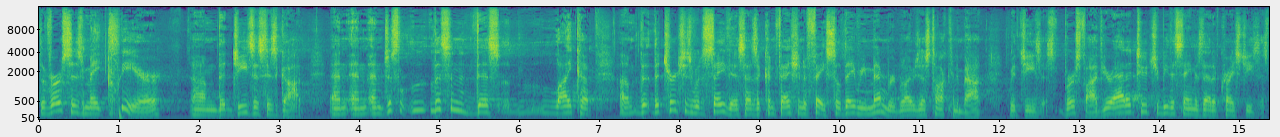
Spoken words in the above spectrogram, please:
the verses make clear um, that Jesus is God. And, and, and just listen to this like a, um, the, the churches would say this as a confession of faith. So they remembered what I was just talking about with Jesus. Verse 5 Your attitude should be the same as that of Christ Jesus.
